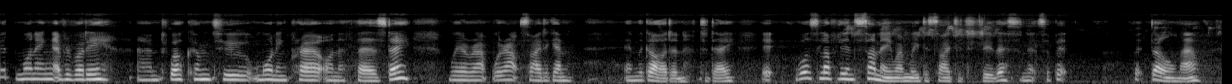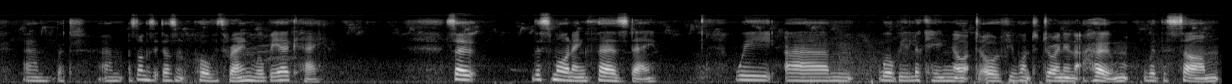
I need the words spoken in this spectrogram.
Good morning, everybody, and welcome to morning prayer on a Thursday. We're uh, we're outside again in the garden today. It was lovely and sunny when we decided to do this, and it's a bit bit dull now. Um, but um, as long as it doesn't pour with rain, we'll be okay. So this morning, Thursday, we um, will be looking at, or if you want to join in at home with the psalm,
